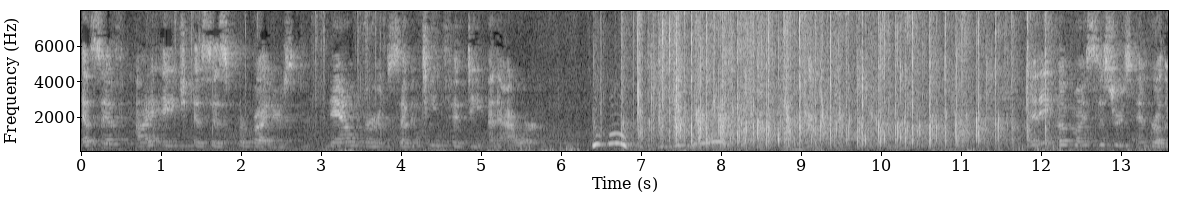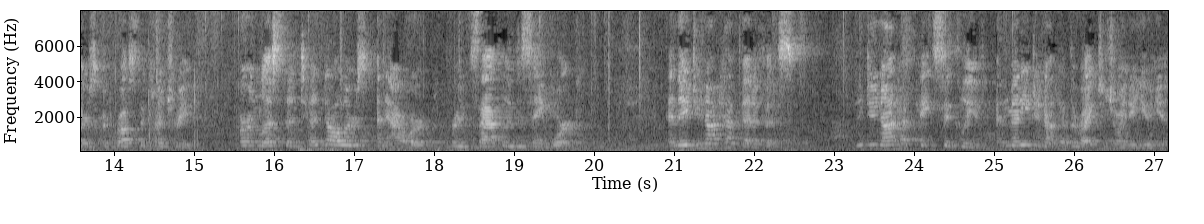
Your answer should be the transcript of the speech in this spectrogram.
SF IHSS providers now earn $17.50 an hour. Many of my sisters and brothers across the country earn less than $10 an hour for exactly the same work. And they do not have benefits. They do not have paid sick leave, and many do not have the right to join a union.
